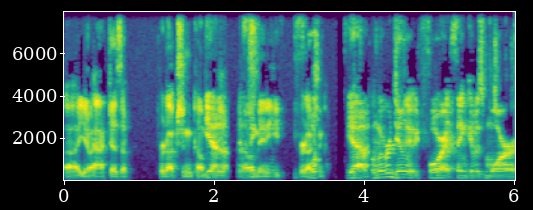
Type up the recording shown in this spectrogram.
uh, you know act as a production company Yeah, you know, a mini before- production Yeah, when we were doing it before, I think it was more.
